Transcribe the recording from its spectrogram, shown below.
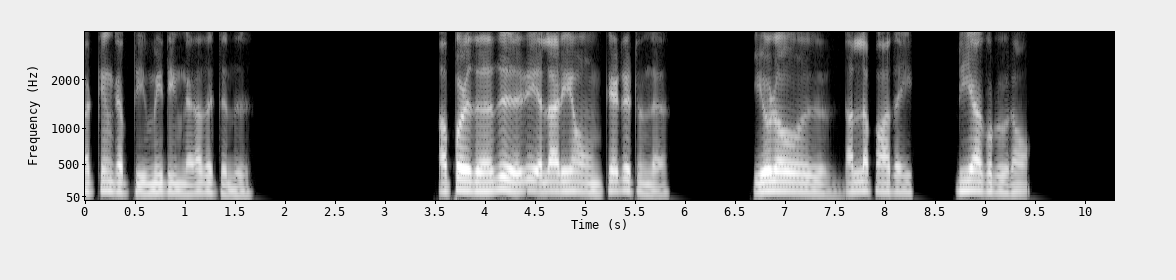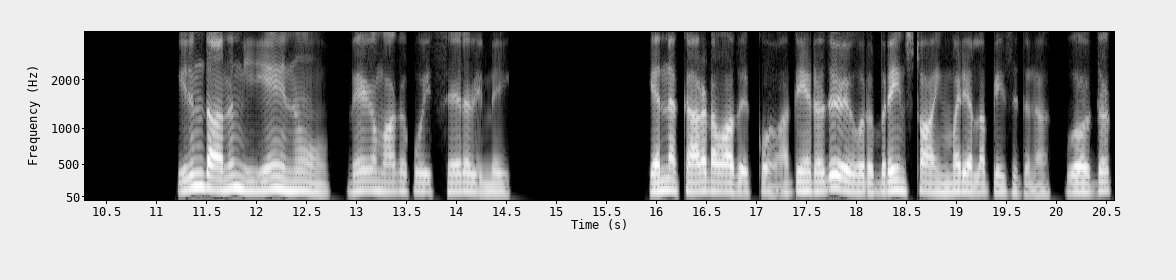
ஒர்க்கிங் கப்பி மீட்டிங் நடந்துட்டு இருந்தது. அப்பொழுது வந்து எல்லாரையும் கேட்டுட்டு இருந்தேன். இவ்வளோ நல்ல பாதை, ஃப்ரீயா கொடுக்குறோம். இருந்தாலும் நீ ஏன் இன்னும் வேகமாக போய் சேரவில்லை? என்ன காரணமாக இருக்கும்? அப்படின்றது ஒரு பிரெயின் ஸ்டாங் மாதிரி எல்லாம் பேசிட்டு நான் ஒருத்தர்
